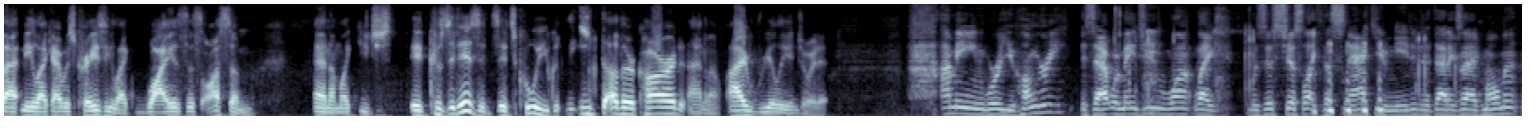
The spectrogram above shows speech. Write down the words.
at me like i was crazy like why is this awesome? And i'm like you just because it, is it's, it's cool. You could eat the other card. I don't know. I really enjoyed it. I mean, were you hungry? Is that what made you want like was this just like the snack you needed at that exact moment?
